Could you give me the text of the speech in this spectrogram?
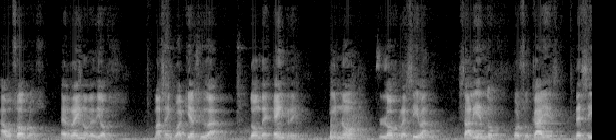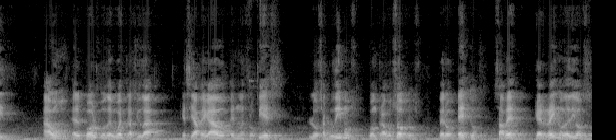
a vosotros el reino de Dios. Mas en cualquier ciudad donde entren y no los reciban, saliendo por sus calles, decid, aún el polvo de vuestra ciudad que se ha pegado en nuestros pies, lo sacudimos contra vosotros, pero esto, saber que el reino de Dios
